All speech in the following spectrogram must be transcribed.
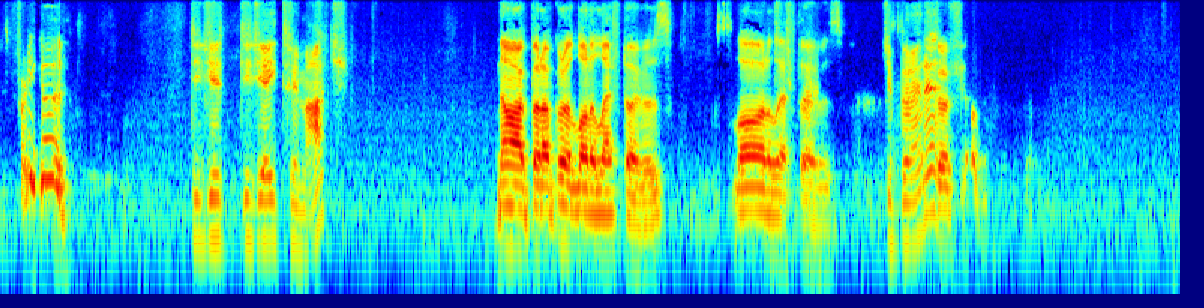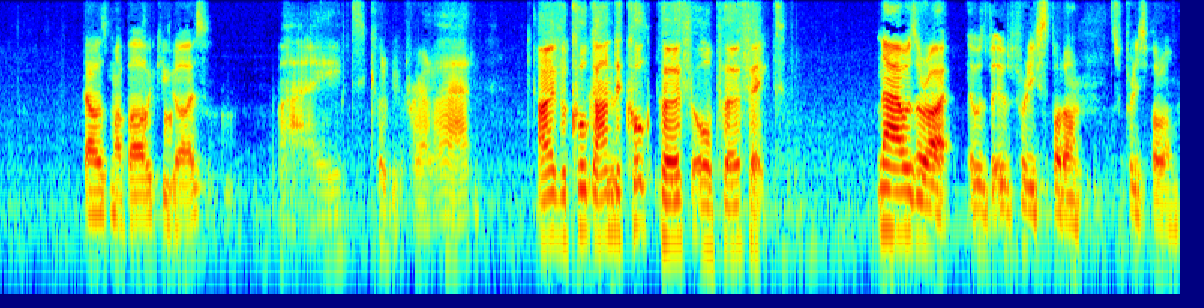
it's pretty good. Did you, did you eat too much? No, but I've got a lot of leftovers. A lot of leftovers. Did you burn it? few- That was my barbecue, guys. Mate, gotta be proud of that. Overcook, undercook, perf or perfect. No, it was all right. It was it was pretty spot on. It's pretty spot on.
